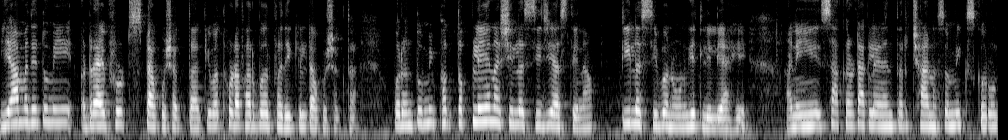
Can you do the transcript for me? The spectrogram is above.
यामध्ये तुम्ही ड्रायफ्रूट्स टाकू शकता किंवा थोडाफार बर्फ देखील टाकू शकता. परंतु मी फक्त प्लेन अशी लस्सी जी असते ना ती लस्सी बनवून घेतलेली आहे. आणि साखर टाकल्यानंतर छान असं मिक्स करून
